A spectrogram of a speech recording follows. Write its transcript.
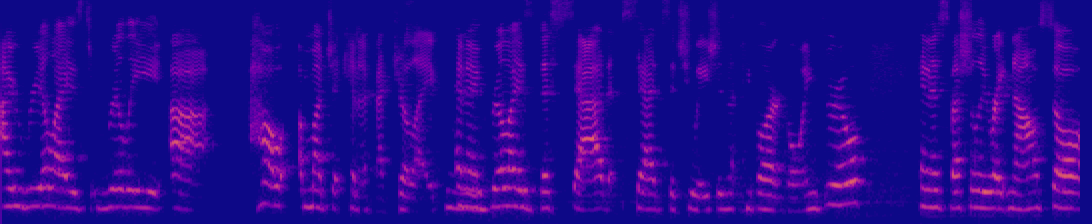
I realized really uh, how much it can affect your life. Mm-hmm. And I mm-hmm. realized this sad, sad situation that people are going through, and especially right now. So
